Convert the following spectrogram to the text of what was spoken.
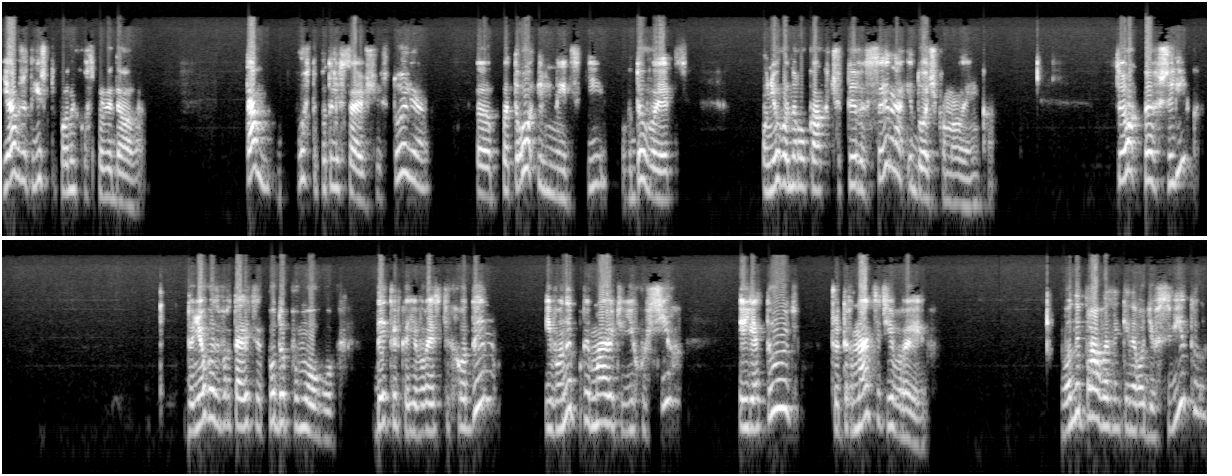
Я вже трішки про них розповідала. Там просто потрясаюча історія. Е, Петро Ільницький, вдовець, у нього на руках чотири сина і дочка маленька. 41 рік до нього звертаються по допомогу декілька єврейських родин, і вони приймають їх усіх і рятують 14 євреїв. Вони праведники народів світу,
